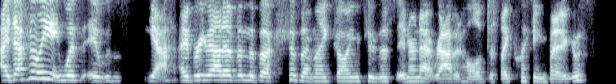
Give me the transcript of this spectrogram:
i definitely was it was yeah i bring that up in the book because i'm like going through this internet rabbit hole of just like clicking things.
